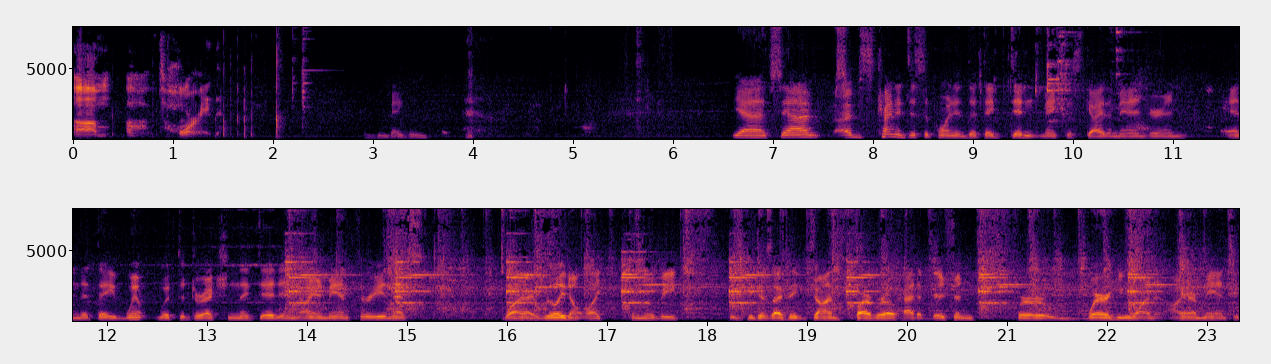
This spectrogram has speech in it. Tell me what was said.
Um, oh, it's horrid. begging. Yeah, see, I'm I was kind of disappointed that they didn't make this guy the Mandarin, and that they went with the direction they did in Iron Man three, and that's why I really don't like the movie, is because I think Jon Favreau had a vision for where he wanted Iron Man to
